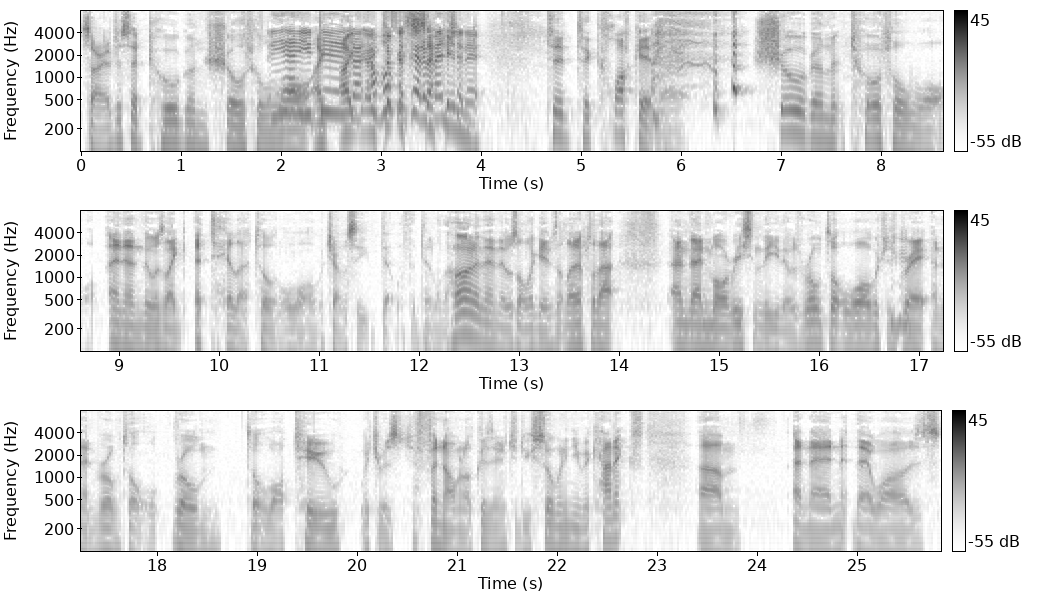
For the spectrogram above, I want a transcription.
sorry, I've just said Togun Total War. Yeah, you did. I, I, took a wasn't going to second to to clock it there. Shogun Total War, and then there was like Attila Total War, which obviously dealt with Attila the Hun, and then there was all the games that led up to that, and then more recently there was Rome Total War, which Mm-hmm. is great, and then Rome Total Rome Total War Two, which was phenomenal because it introduced so many new mechanics, um, and then there was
